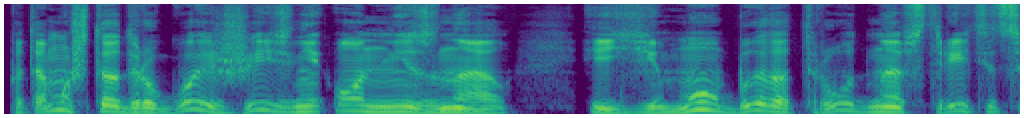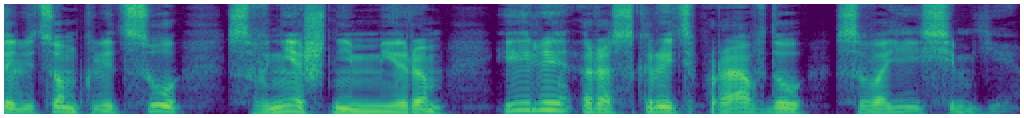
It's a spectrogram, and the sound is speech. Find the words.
потому что другой жизни он не знал, и ему было трудно встретиться лицом к лицу с внешним миром или раскрыть правду своей семье.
